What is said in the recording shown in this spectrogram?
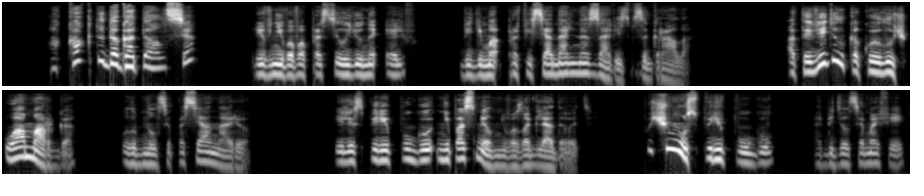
— А как ты догадался? —— ревниво вопросил юный эльф. Видимо, профессиональная зависть взыграла. — А ты видел, какой луч у Амарга? — улыбнулся пассионарио. Или с перепугу не посмел в него заглядывать? — Почему с перепугу? — обиделся Мафей.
